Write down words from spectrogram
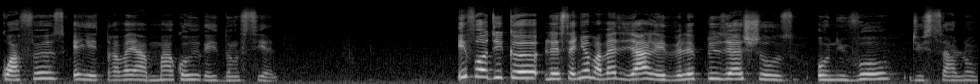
coiffeuse et je travaille à Marco Résidentiel. Il faut dire que le Seigneur m'avait déjà révélé plusieurs choses au niveau du salon.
